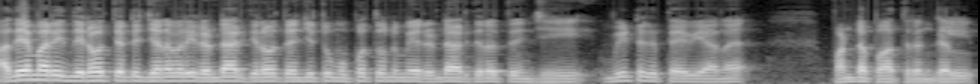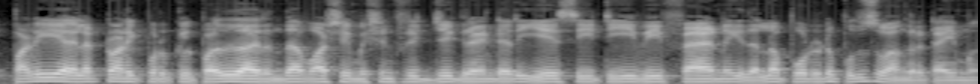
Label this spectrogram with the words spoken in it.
அதே மாதிரி இந்த இருபத்தெட்டு ஜனவரி ரெண்டாயிரத்தி இருபத்தஞ்சி டு முப்பத்தொன்று மே ரெண்டாயிரத்தி இருபத்தஞ்சி வீட்டுக்கு தேவையான பண்ட பாத்திரங்கள் பழைய எலக்ட்ரானிக் பொருட்கள் பழுதாக இருந்தால் washing machine fridge grinder AC TV fan இதெல்லாம் போட்டுட்டு புதுசு வாங்குகிற டைமு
